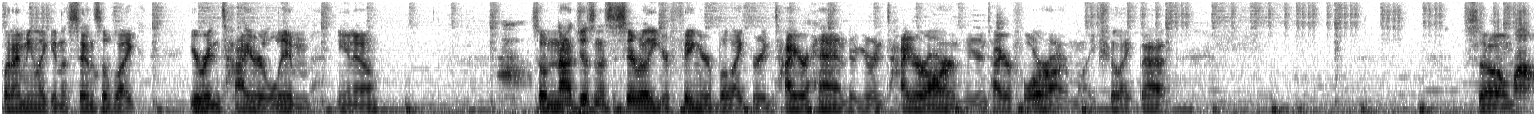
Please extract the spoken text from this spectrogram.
But I mean like in the sense of like your entire limb, you know. So not just necessarily your finger, but like your entire hand or your entire arm, your entire forearm, like shit like that. So Oh wow.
